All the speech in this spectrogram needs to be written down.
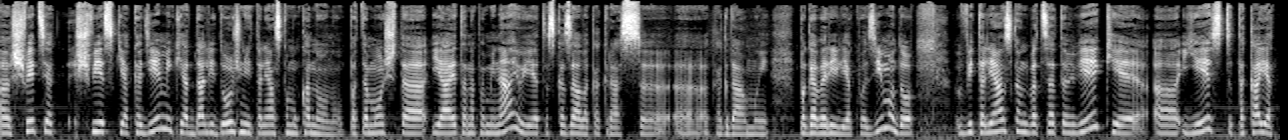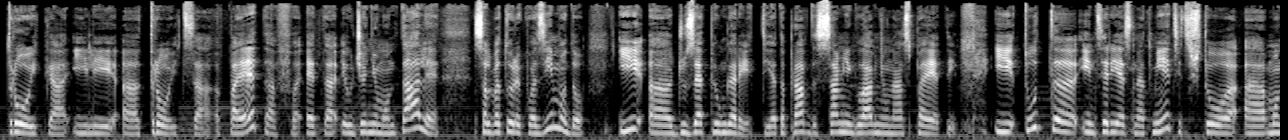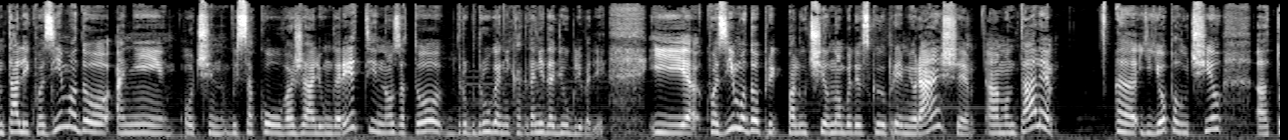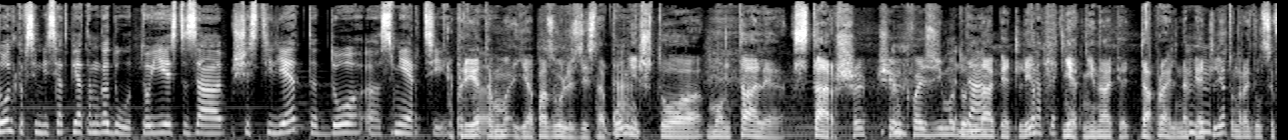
швеция- шведские академики отдали должное итальянскому канону, потому что я это напоминаю, я это сказала как раз, когда мы поговорили о Квазимодо, в итальянском 20 веке э, есть такая тройка или э, троица поэтов, это Eugenio Монтале, Сальваторе Квазимодо и э, Джузеппе Унгаретти. Это, правда, самые главные у нас поэты. И тут э, интересно отметить, что э, Монтале и Квазимодо, они очень высоко уважали Унгаретти, но зато друг друга никогда не долюбливали. И Квазимодо при- получил Нобелевскую премию раньше, а Монтале ее получил э, только в 75 году, то есть за 6 лет до э, смерти. При этом я позволю здесь напомнить, что Монтале старше, чем Квазимодо Да, на 5 лет. на пять Нет, лет. не на 5, да, правильно, на 5 Мгм. лет. Он родился в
